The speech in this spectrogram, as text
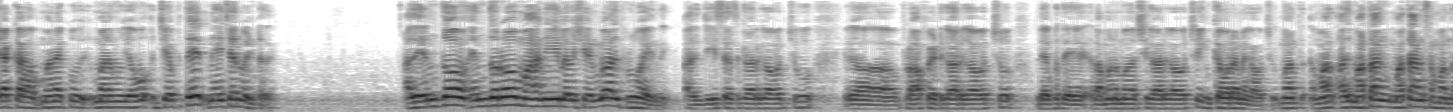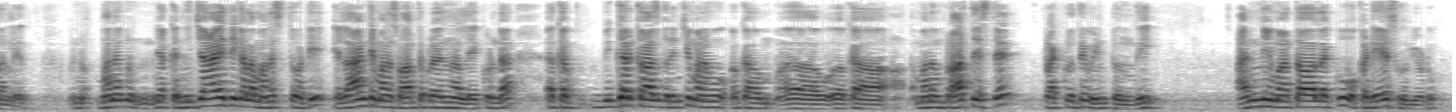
యొక్క మనకు మనం ఎవ- చెప్తే నేచర్ వింటది. అది ఎంతో ఎందరో మహనీయుల విషయంలో అది ప్రూవ్ అయింది. అది జీసస్ గారు కావచ్చు ప్రాఫెట్ గారు కావచ్చు లేకపోతే రమణ మహర్షి గారు కావచ్చు ఇంకెవరైనా కావచ్చు. మత మ- అది మతా మతానికి సంబంధం లేదు. మనకు యొక్క నిజాయితీ గల మనసుతోటి ఎలాంటి మన స్వార్థ ప్రయోజనాలు లేకుండా ఒక బిగ్గర్ కాజ్ గురించి మనము ఒక ఒక మనం ప్రార్థిస్తే ప్రకృతి వింటుంది. అన్ని మతాలకు ఒకడే సూర్యుడు.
